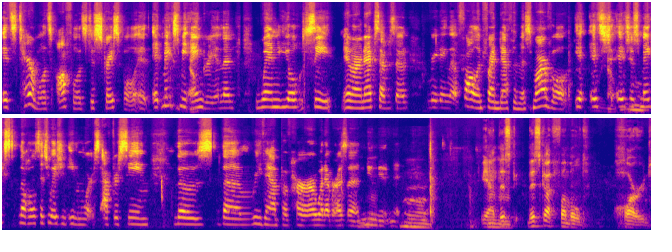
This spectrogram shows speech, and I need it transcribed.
it's terrible. It's awful. It's disgraceful. It it makes me angry. And then when you'll see in our next episode reading the Fallen Friend Death of Miss Marvel, it, it's Yeah. it just makes the whole situation even worse after seeing those the revamp of her or whatever as a new mutant. Mm. Yeah, Mhm. this this got fumbled hard,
